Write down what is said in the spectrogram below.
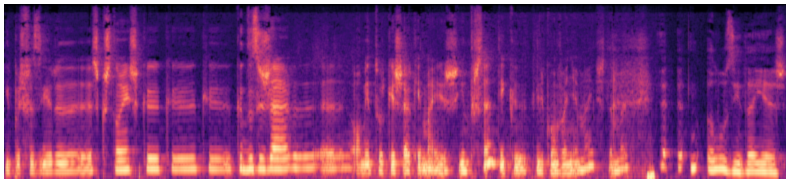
E depois fazer uh, as questões que, que, que, que desejar uh, ao mentor que achar que é mais interessante e que, que lhe convenha mais também. A Luz Ideias,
